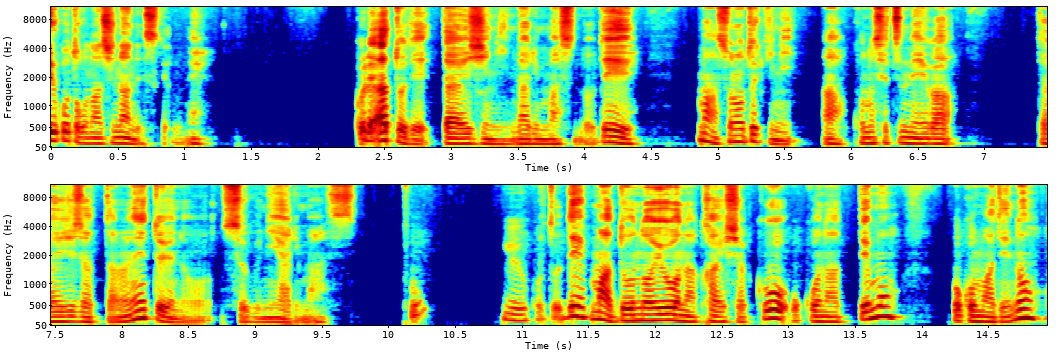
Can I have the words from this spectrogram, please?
てること同じなんですけどね。これ後で大事になりますので、まあその時に、あ、この説明が大事だったのねというのをすぐにやります。ということで、まあどのような解釈を行っても、ここまでの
